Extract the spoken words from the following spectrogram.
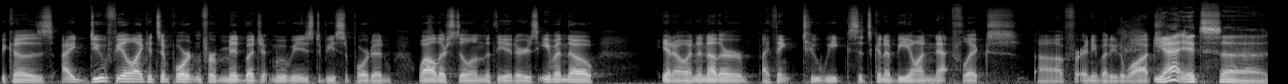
because I do feel like it's important for mid-budget movies to be supported while they're still in the theaters, even though you know in another I think two weeks it's going to be on Netflix uh, for anybody to watch. Yeah, it's uh,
